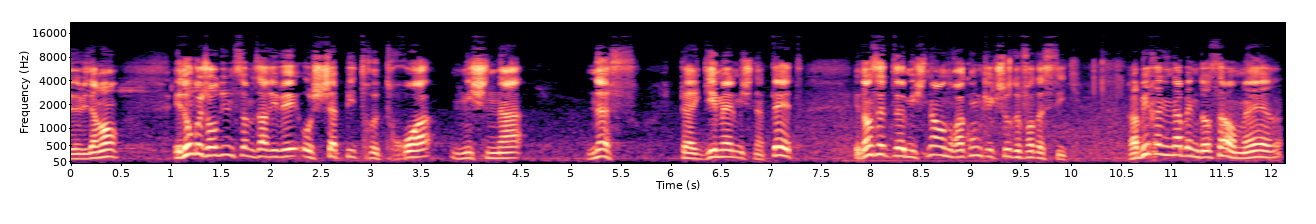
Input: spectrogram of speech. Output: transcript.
bien évidemment. Et donc aujourd'hui, nous sommes arrivés au chapitre 3, Mishnah 9, Père Gimel, Mishnah Tête. Et dans cette Mishnah, on nous raconte quelque chose de fantastique. Rabbi Hanina ben Dosa omer,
